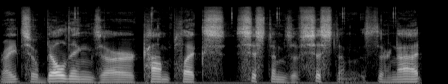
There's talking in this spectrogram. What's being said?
right? So buildings are complex systems of systems. They're not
